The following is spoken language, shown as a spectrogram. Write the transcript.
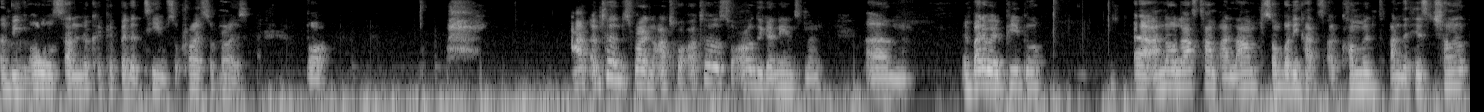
and we all of a sudden look like a better team. Surprise, surprise. But I, I'm telling this right now. I told I told this to all the Ghanaians, man. Um, and by the way, people, uh, I know last time Alarm somebody had a comment under his channel.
